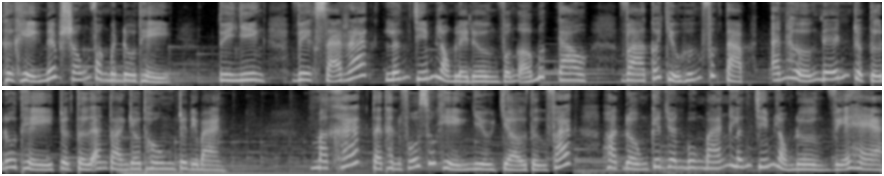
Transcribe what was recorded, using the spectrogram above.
thực hiện nếp sống văn minh đô thị, Tuy nhiên, việc xả rác lấn chiếm lòng lề đường vẫn ở mức cao và có chiều hướng phức tạp, ảnh hưởng đến trật tự đô thị, trật tự an toàn giao thông trên địa bàn. Mặt khác, tại thành phố xuất hiện nhiều chợ tự phát, hoạt động kinh doanh buôn bán lấn chiếm lòng đường, vỉa hè,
